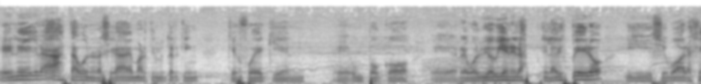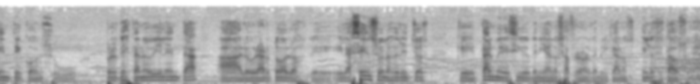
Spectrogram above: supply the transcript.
eh, negra hasta bueno la llegada de Martin Luther King que fue quien eh, un poco eh, revolvió bien el, el avispero y llevó a la gente con su protesta no violenta a lograr todos los eh, el ascenso en los derechos que tan merecido tenían los afro-norteamericanos en los Estados Unidos.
